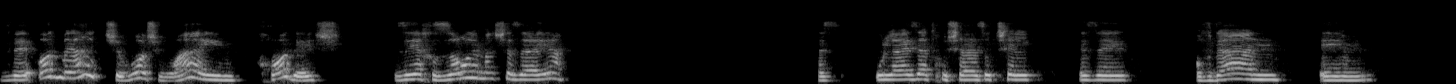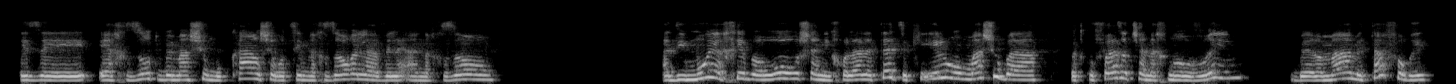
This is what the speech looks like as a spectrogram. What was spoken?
ועוד מעט, שבוע, שבועיים, חודש, זה יחזור למה שזה היה. אז אולי זו התחושה הזאת של איזה אובדן, אמ, איזו היאחזות במשהו מוכר שרוצים לחזור אליו ולאן לחזור. הדימוי הכי ברור שאני יכולה לתת זה כאילו משהו בתקופה הזאת שאנחנו עוברים, ברמה המטאפורית,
